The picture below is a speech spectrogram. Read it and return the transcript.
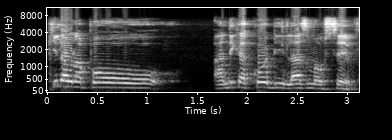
Kila unapoandika kodi lazima usave.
